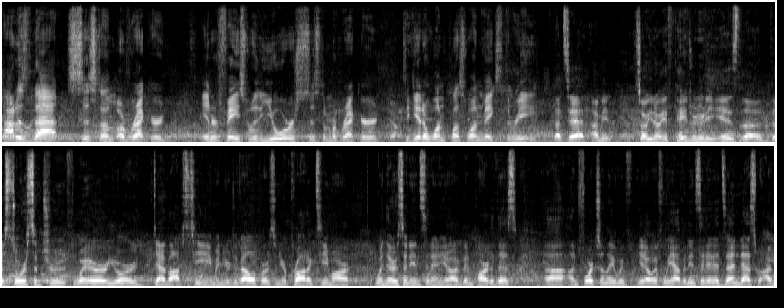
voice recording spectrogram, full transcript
How does that system of record interface with your system of record yeah. to get a one plus one makes three. That's it. I mean, so you know, if PagerDuty is the, the source of truth, where your DevOps team and your developers and your product team are when there's an incident, you know, I've been part of this. Uh, unfortunately, we've, you know, if we have an incident at Zendesk, I'm,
